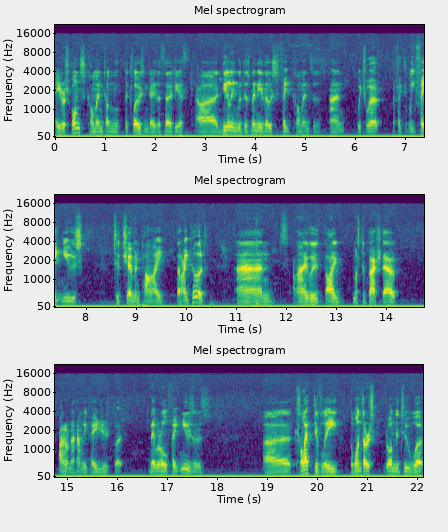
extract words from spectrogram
a response comment on the closing day, the 30th, uh, dealing with as many of those fake comments and which were effectively fake news to Chairman Pai that I could and I was I must have bashed out I don't know how many pages, but they were all fake news. There was, uh, collectively, the ones I responded to were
